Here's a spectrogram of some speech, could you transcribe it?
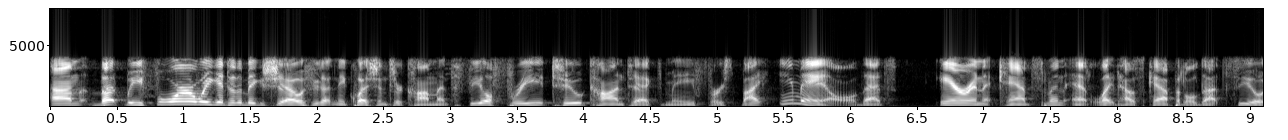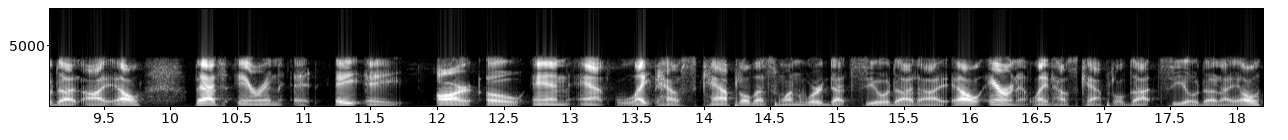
Um, but before we get to the big show, if you've got any questions or comments, feel free to contact me first by email. That's Aaron Katsman at lighthousecapital.co.il. That's Aaron at A-A-R-O-N at Lighthouse Capital. That's one word, .co.il. Aaron at lighthousecapital.co.il.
